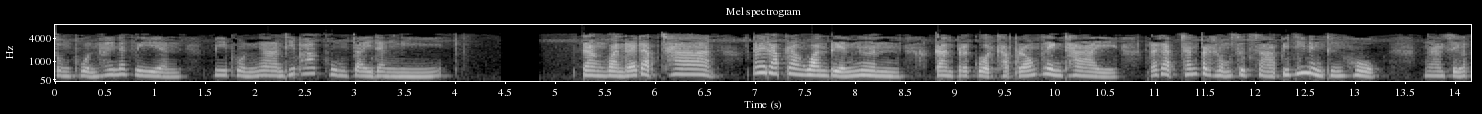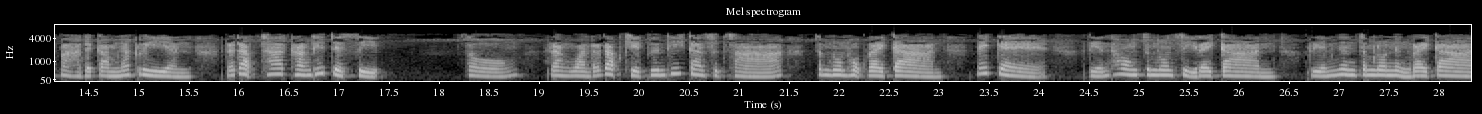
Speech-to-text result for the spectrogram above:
ส่งผลให้นักเรียนมีผลงานที่ภาคภูมิใจดังนี้ รางวัลระดับชาติ ได้รับรางวัลเหรียญเงิน การประกวดขับร้องเพลงไทย ระดับชั้นประถมศึกษาปีที่1ถึ งานศิลปหัตถกรรมนักเรียน ระดับชาติครั้งที่ 70 2. รางวัลระดับเขตพื้นที่การศึกษาจำนวน 6 รายการ ได้แก่ เหรียญทองจำนวน 4 รายการ เหรียญเงินจำนวน 1 รายการ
